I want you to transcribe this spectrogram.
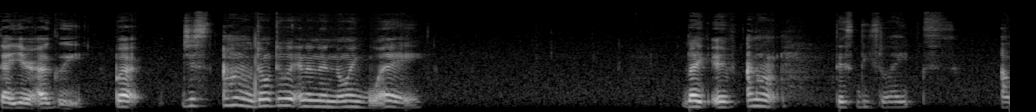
that you're ugly. But just, I don't know, don't do it in an annoying way. Like if, I don't, this, these likes, I'm,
